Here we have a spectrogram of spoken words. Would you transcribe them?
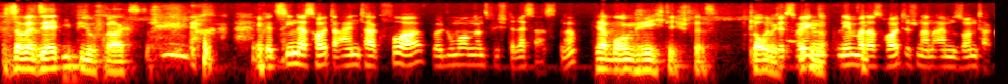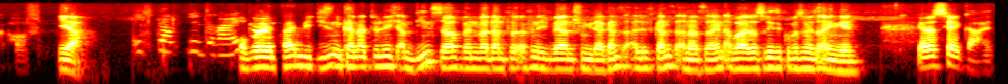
Das ist aber sehr lieb, wie du fragst. Wir ziehen das heute einen Tag vor, weil du morgen ganz viel Stress hast. Ne? Habe morgen richtig Stress. Glaube Und ich. deswegen nehmen wir das heute schon an einem Sonntag auf. Ja. Ich durfte drei. Obwohl in Zeiten wie diesen kann natürlich am Dienstag, wenn wir dann veröffentlicht werden, schon wieder ganz alles ganz anders sein. Aber das Risiko müssen wir jetzt eingehen. Ja, das ist ja egal.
